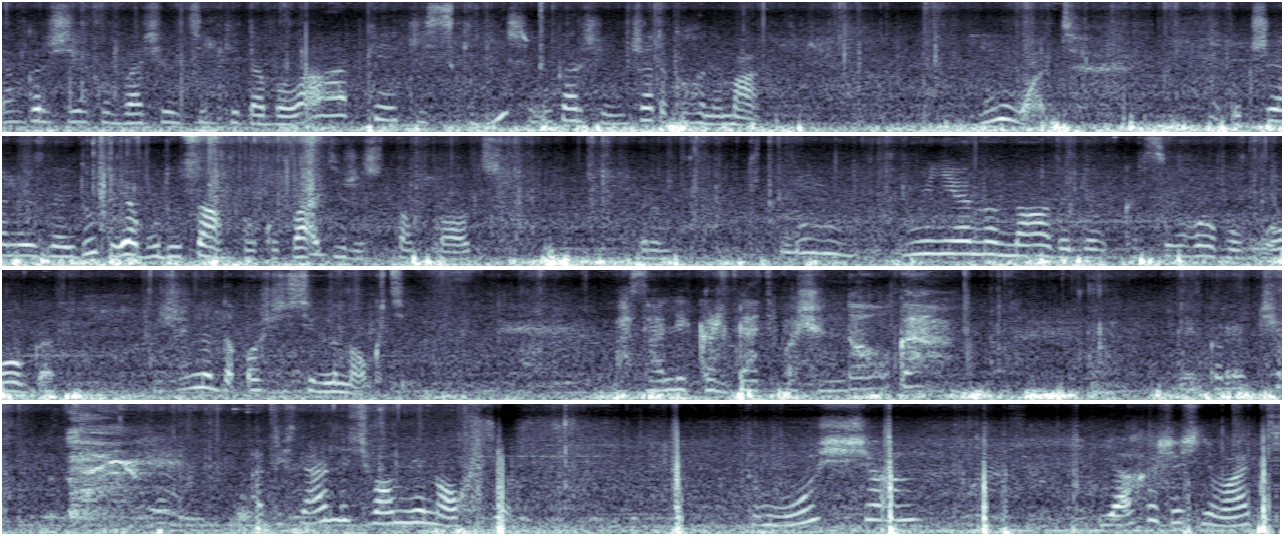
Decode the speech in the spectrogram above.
Там, коротше, я побачила тільки табалапки, якісь сквіші. Ну, коротше, нічого такого нема. Вот. Якщо я не знайду, то я буду там покупати вже 100%. Прям, ну, мне оно надо для красивого влога. Еще надо очень сильно ногти. А Салика ждать очень долго. И, короче, объясняю, для чего мне ногти. Тому що я хочу снимать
